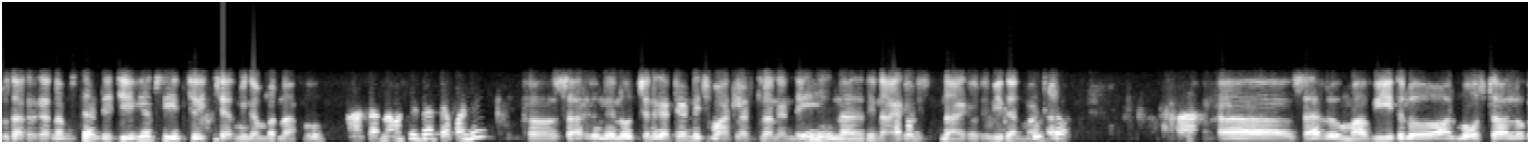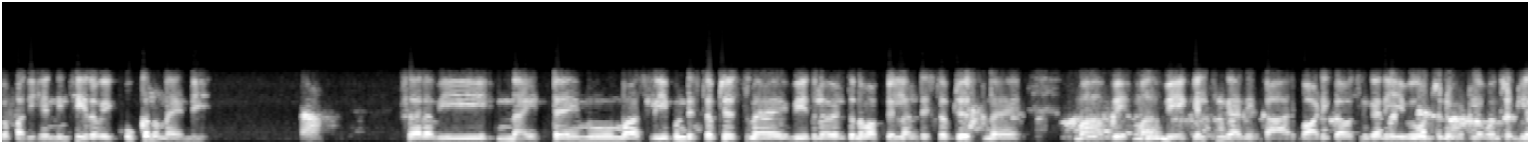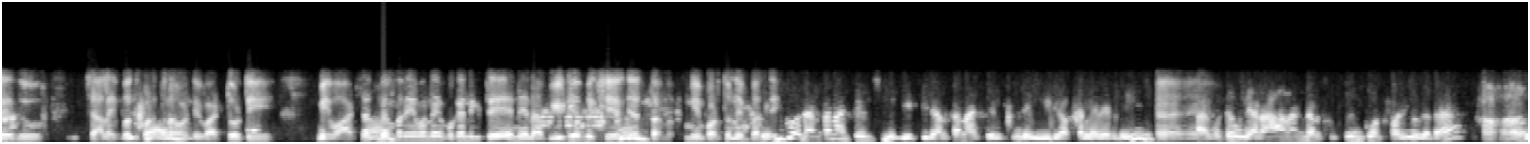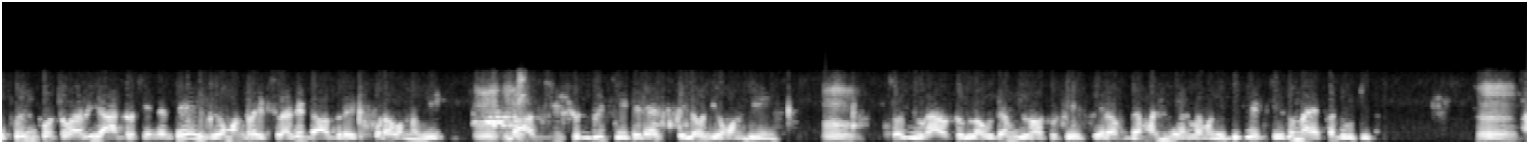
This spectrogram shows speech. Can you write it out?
సుధాకర్ గారు నమస్తే అండి. జీవీఎంసీ ఇచ్చి ఇచ్చారు మీ నెంబర్ నాకు. సార్ నమస్తే సార్. చెప్పండి. సార్ నేను చిన్నగంటి నుంచి మాట్లాడుతున్నానండి. నాది నాయుడు నాయుడు వీధి అనమాట సార్ మా వీధిలో ఆల్మోస్ట్ ఆల్ ఒక పదిహేను నుంచి ఇరవై కుక్కలు ఉన్నాయండి. సార్ అవి నైట్ టైం మా స్లీప్ని డిస్టర్బ్ చేస్తున్నాయి. వీధిలో వెళ్తున్న మా పిల్లల్ని డిస్టర్బ్ చేస్తున్నాయి. మా వే మా వెహికల్స్ని కానీ కార్ బాడీ కవర్స్ని కానీ ఏవి ఉంచనివ్వట్లేదు ఉంచట్లేదు. చాలా ఇబ్బంది పడుతున్నామండి వాటితోటి. మీ వాట్సాప్ నెంబర్ ఏమైనా ఇవ్వగలిగితే నేను ఆ వీడియో మీకు షేర్ చేస్తాను మేము పడుతున్న ఇబ్బంది ఎందుకు అదంతా నాకు తెలుసు మీరు చెప్పేదంతా నాకు తెలిసిందే వీడియో అక్కర్లేదండి. కాకపోతే we are all under supreme court purview కదా. సుప్రీం కోర్ట్ వారి ఆర్డర్స్ ఏంటంటే హ్యూమన్ రైట్స్ లాగే డాగ్ రైట్స్ కూడా ఉన్నవి. Dogs should be treated as fellow human beings. So you have to love them you have to take care of them అని నేను మిమ్మల్ని educate చేయడం నా యొక్క డ్యూటీ.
